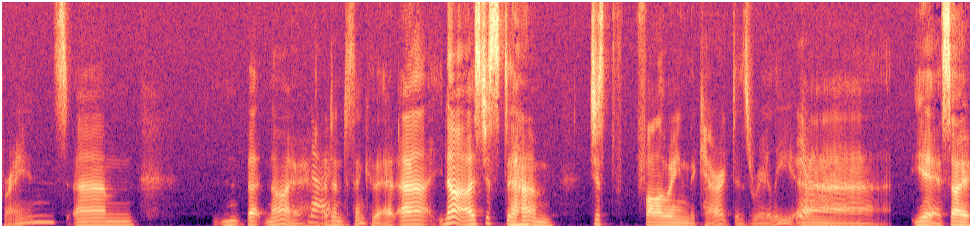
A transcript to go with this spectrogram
friends, um, but no, No. I didn't think of that. Uh, no, I was just um, just following the characters, really. Yeah. Uh, yeah. So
